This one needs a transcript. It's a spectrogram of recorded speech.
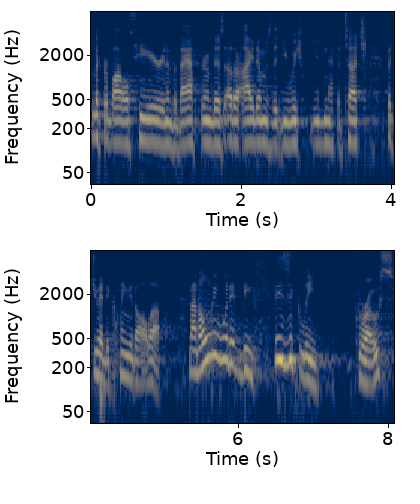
liquor bottles here, and in the bathroom there's other items that you wish you didn't have to touch, but you had to clean it all up. Not only would it be physically gross,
